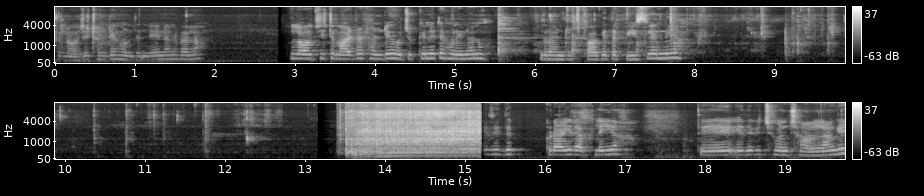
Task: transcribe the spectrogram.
ਤੇ ਲਓ ਜੀ, ਠੰਡੇ ਹੋਣ ਦਿੰਦੇ ਇਹਨਾਂ ਨੂੰ ਪਹਿਲਾਂ। ਲਓ ਜੀ, ਟਮਾਟਰ ਠੰਡੇ ਹੋ ਚੁੱਕੇ ਨੇ ਤੇ ਹੁਣ ਇਹਨਾਂ ਨੂੰ ਗ੍ਰਾਈਂਡਰ 'ਚ ਪਾ ਕੇ ਤੇ ਪੀਸ ਲੈਂਦੇ ਆ ਇਹਦੇ ਕੜਾਈ ਰੱਖ ਲਈ ਆ ਤੇ ਇਹਦੇ ਵਿੱਚ ਹੁਣ ਛਾਣ ਲਾਂਗੇ।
